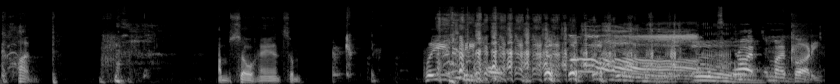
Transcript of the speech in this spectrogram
Cunt. I'm so handsome. Please, people, subscribe to my buddy.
